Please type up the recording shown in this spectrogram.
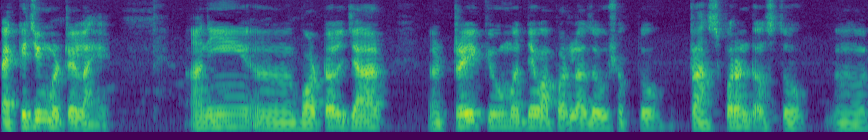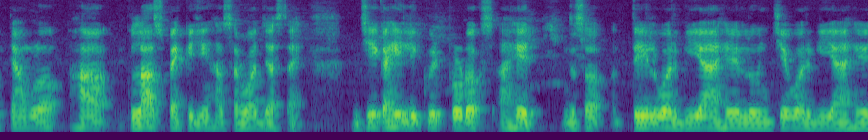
पॅकेजिंग मटेरियल आहे. आणि बॉटल जार ट्रे क्यूमध्ये वापरला जाऊ शकतो. ट्रान्सपरंट असतो. त्यामुळं हा ग्लास पॅकेजिंग हा सर्वात जास्त आहे. जे काही लिक्विड प्रोडक्ट्स आहेत जसं तेल वर्गीय आहे लोणचे वर्गीय आहे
